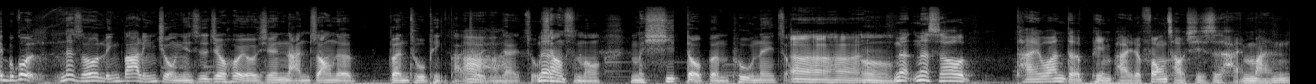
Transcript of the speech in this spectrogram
欸，不过那时候零八零九年是就会有一些男装的本土品牌就已经在做，啊、像什么什么 Hido 本铺那种。嗯嗯嗯嗯。那那时候台湾的品牌的风潮其实还蛮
